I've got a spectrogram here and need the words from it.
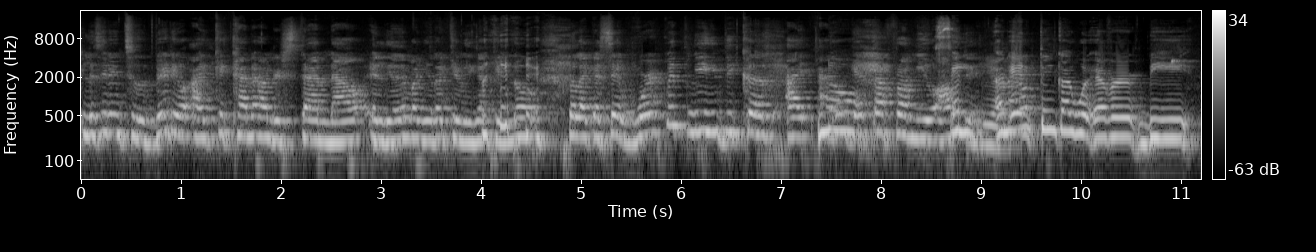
listening to the video, I can kind of understand now. El día de mañana que me digan que no. but like I said, work with me because I, I No. don't get that from you often. And, and I don't think I would ever be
